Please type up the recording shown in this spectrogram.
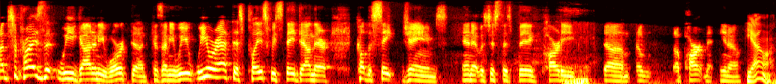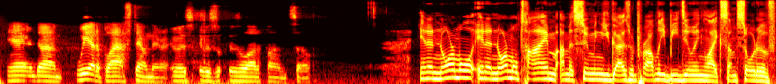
I'm surprised that we got any work done because I mean we we were at this place we stayed down there called the St. James and it was just this big party um, apartment you know yeah. and um, we had a blast down there it was it was it was a lot of fun so in a normal in a normal time i'm assuming you guys would probably be doing like some sort of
